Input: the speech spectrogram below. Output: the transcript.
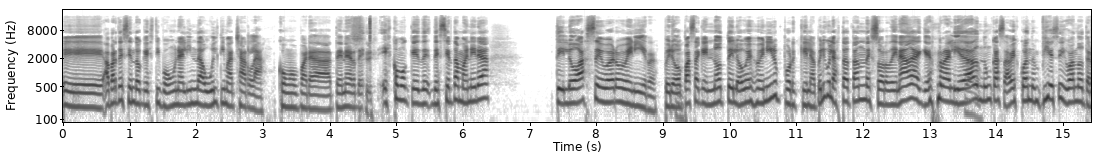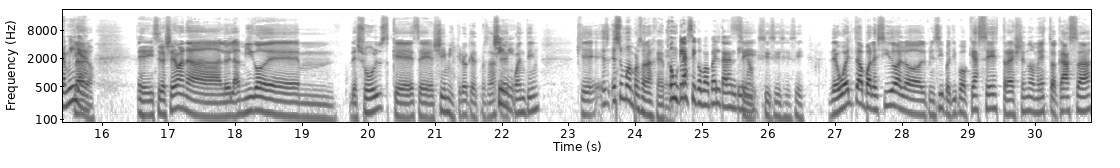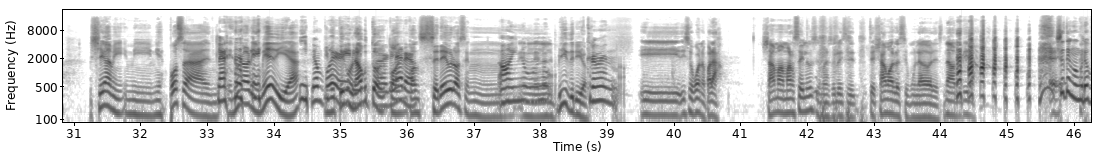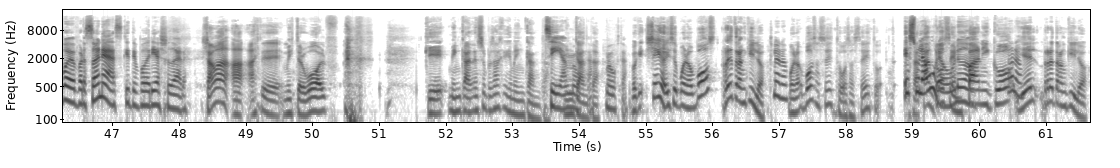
Eh, aparte siento que es tipo una linda última charla como para tener. de- Sí. Es como que de, de cierta manera te lo hace ver venir, pero Sí. pasa que no te lo ves venir porque la película está tan desordenada que en realidad Claro. nunca sabes cuándo empieza y cuándo termina. Claro. Eh, y se lo llevan a lo del amigo de, mm, de Jules, que es eh, Jimmy, creo que es el personaje Jimmy. de Quentin, que es, es un buen personaje. Un clásico papel Tarantino. Sí, sí, sí, sí, sí. De vuelta parecido a lo del principio, tipo, ¿qué haces trayéndome esto a casa? Llega mi, mi, mi esposa en, Claro. en una hora y media Y no me tiene un auto con, claro. con cerebros en, Ay, no, en el, vidrio. Tremendo. Y dice, bueno, pará. Llama a Marcelus y Marcelo dice, te llamo a los simuladores. No, mentira. Yo tengo un grupo de personas que te podría ayudar. Llama a, a este Mr. Wolf, que me encanta, es un personaje que me encanta. Sí, a mí me encanta. me gusta. Porque llega y dice, bueno, vos re tranquilo. Claro. Bueno, vos haces esto, vos haces esto. Es su laburo, todos en pánico Claro. y él re tranquilo.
